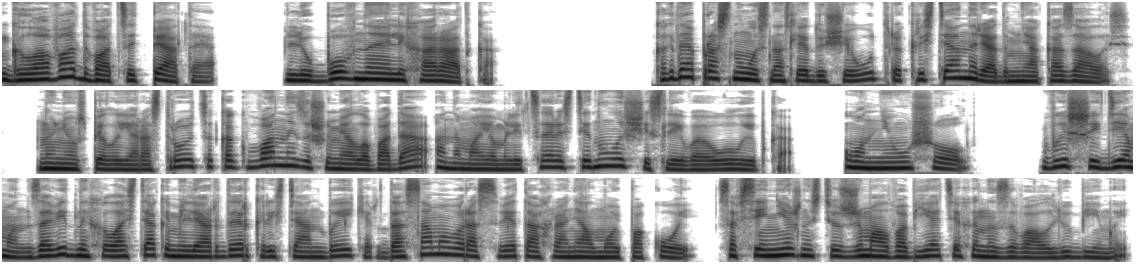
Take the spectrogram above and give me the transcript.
Глава 25. Любовная лихорадка. Когда я проснулась на следующее утро, Кристиана рядом не оказалась. Но не успела я расстроиться, как в ванной зашумела вода, а на моем лице растянулась счастливая улыбка. Он не ушел. Высший демон, завидный холостяк и миллиардер Кристиан Бейкер до самого рассвета охранял мой покой, со всей нежностью сжимал в объятиях и называл любимой.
